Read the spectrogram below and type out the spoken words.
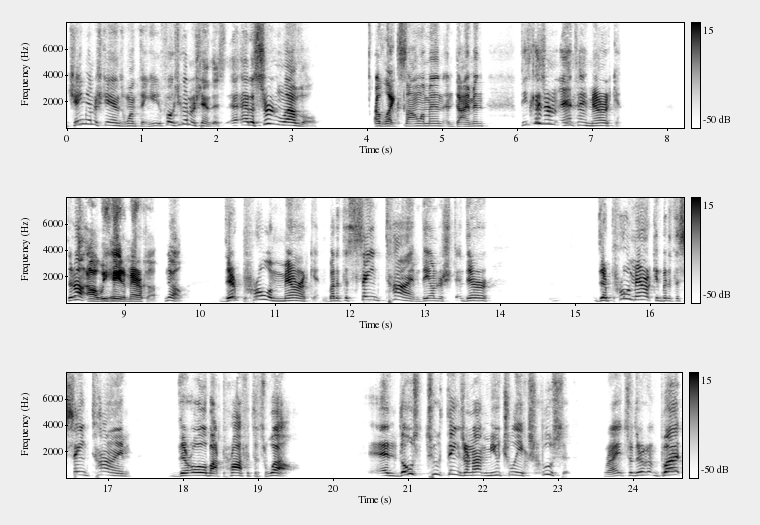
Jamie understands one thing. You folks, you gotta understand this. At a certain level of like Solomon and Dimon, these guys are anti-American. They're not, oh, we hate America. No, they're pro-American, but at the same time, they understand they're they're pro-American, but at the same time, they're all about profits as well. And those two things are not mutually exclusive, right? So they're but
